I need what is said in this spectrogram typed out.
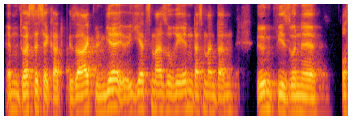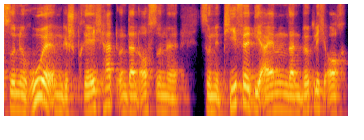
Ähm, du hast das ja gerade gesagt, wenn wir jetzt mal so reden, dass man dann irgendwie so eine auch so eine Ruhe im Gespräch hat und dann auch so eine so eine Tiefe, die einem dann wirklich auch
